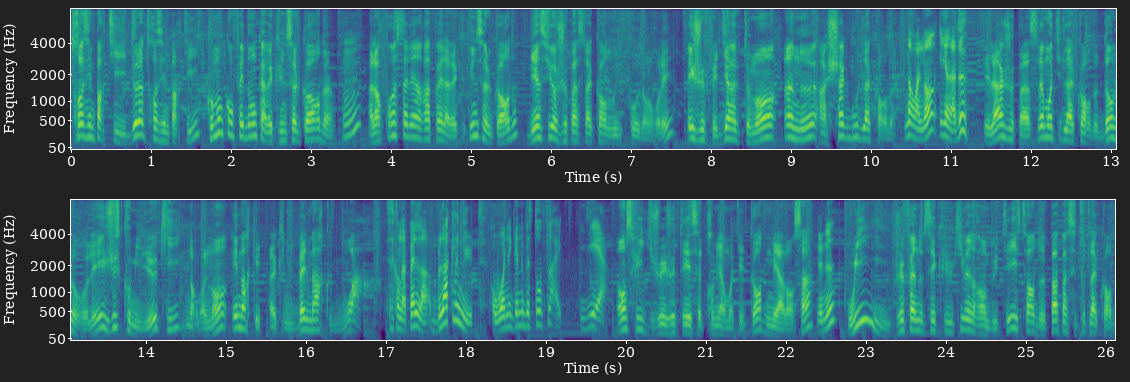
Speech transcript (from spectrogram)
Troisième partie de la troisième partie. Comment qu'on fait donc avec une seule corde? Hmm Alors pour installer un rappel avec une seule corde, bien sûr je passe la corde où il faut dans le relais et je fais directement un nœud à chaque bout de la corde. Normalement, il y en a deux. Et là je passe la moitié de la corde dans le relais jusqu'au milieu qui normalement est marqué avec une belle marque noire. C'est ce qu'on appelle la Black Limit. One again best of flight. Yeah. Ensuite je vais jeter cette première moitié de corde mais avant ça, Le nœud oui, je fais un nœud de sécu qui viendra en buter histoire de ne pas passer toute la corde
